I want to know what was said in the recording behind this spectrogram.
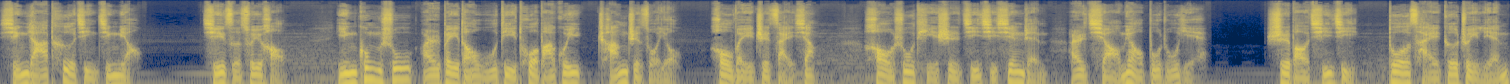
行押特进精妙。其子崔浩。因公书而被到武帝拓跋圭长治左右，后位至宰相。好书体式极其先人，而巧妙不如也。世宝奇迹，多彩歌缀联，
